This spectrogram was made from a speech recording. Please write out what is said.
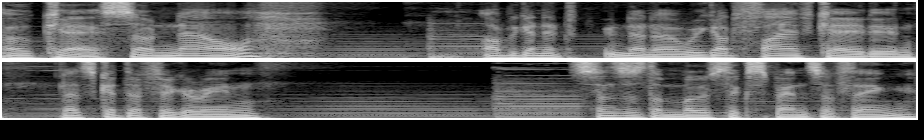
Okay, so now are we gonna no no we got 5k dude. Let's get the figurine. Since it's the most expensive thing.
